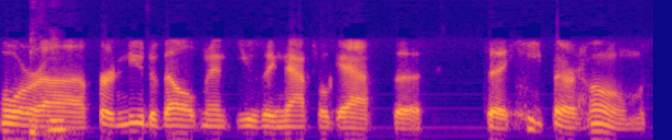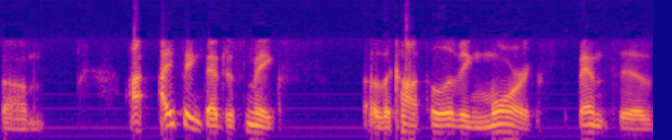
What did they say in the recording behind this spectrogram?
for uh, for new development using natural gas to to heat their homes. Um, I, I think that just makes uh, the cost of living more expensive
